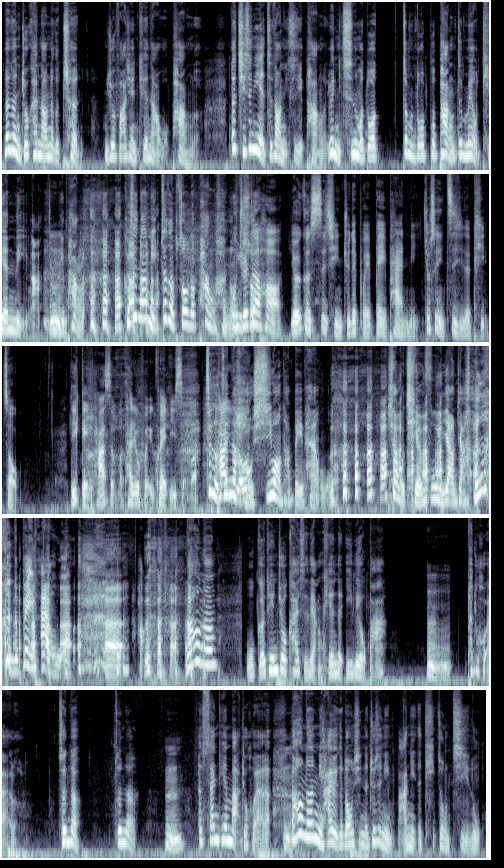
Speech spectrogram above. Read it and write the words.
那那你就看到那个秤，你就发现天哪，我胖了。那其实你也知道你自己胖了，因为你吃那么多这么多不胖这没有天理嘛，嗯、你胖了。可是呢，你这个时候的胖很容易。我觉得哈，有一个事情绝对不会背叛你，就是你自己的体重。你给他什么，他就回馈你什么。这个真的好希望他背叛我，像我前夫一样，这样狠狠的背叛我。好，然后呢，我隔天就开始两天的一六八，嗯嗯，他就回来了，真的，真的，嗯，呃，三天吧就回来了。然后呢，你还有一个东西呢，就是你把你的体重记录。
